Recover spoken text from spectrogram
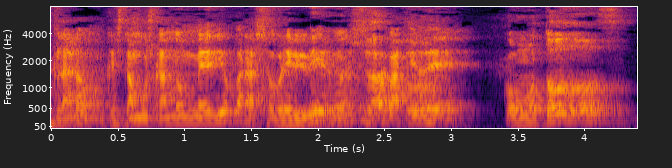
Claro, que están buscando un medio para sobrevivir, ¿no? Es un espacio de... Como todos.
